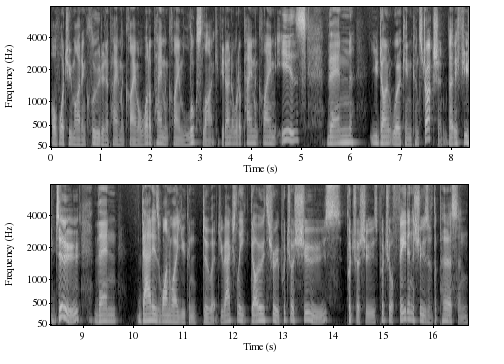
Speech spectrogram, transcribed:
of what you might include in a payment claim or what a payment claim looks like. If you don't know what a payment claim is, then you don't work in construction. But if you do, then that is one way you can do it. You actually go through, put your shoes, put your shoes, put your feet in the shoes of the person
